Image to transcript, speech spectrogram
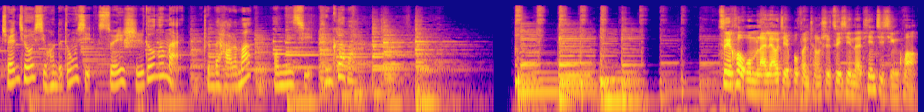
全球喜欢的东西随时都能买，准备好了吗？我们一起听课吧。最后，我们来了解部分城市最新的天气情况。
